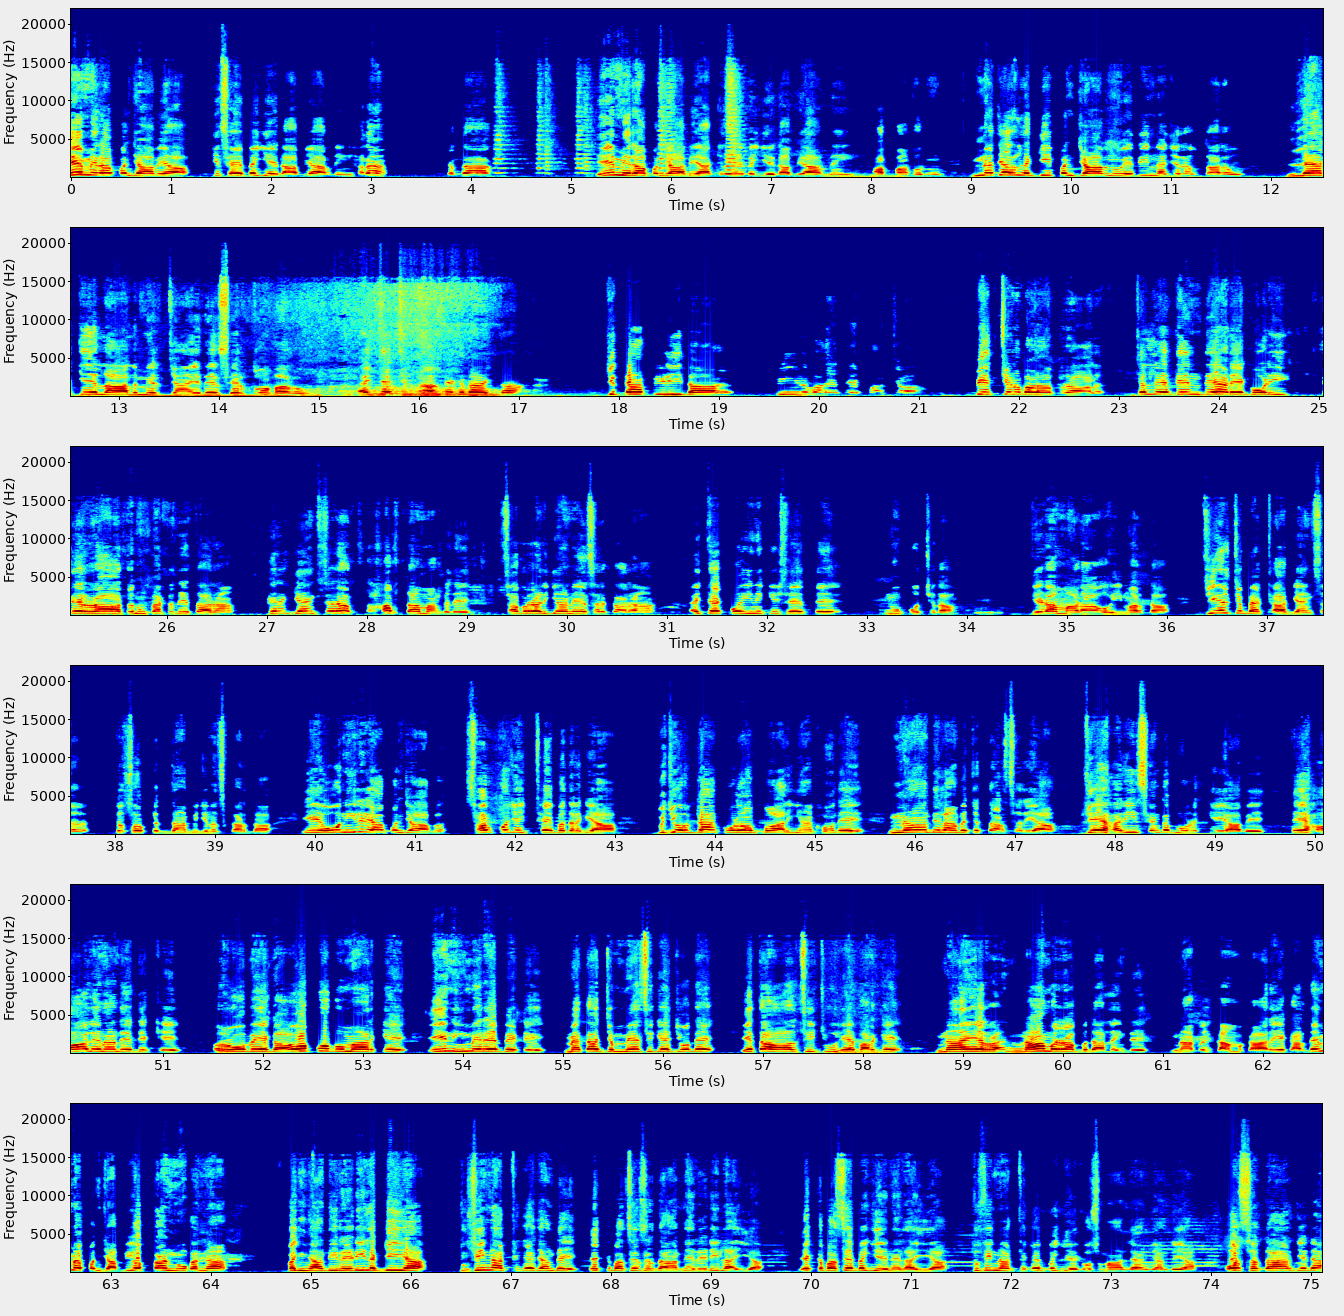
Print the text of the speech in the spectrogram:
ਇਹ ਮੇਰਾ ਪੰਜਾਬ ਆ, ਕਿਸੇ ਭਈਏ ਦਾ ਬਿਹਾਰ ਨਹੀਂ, ਹਨਾ? ਕਹਿੰਦਾ ਇਹ ਮੇਰਾ ਪੰਜਾਬ ਆ, ਕਿਸੇ ਭਈਏ ਦਾ ਬਿਹਾਰ ਨਹੀਂ। ਆਪਾਂ ਤੁਹਾਨੂੰ ਨਜ਼ਰ ਲੱਗੀ ਪੰਜਾਬ ਨੂੰ, ਇਹਦੀ ਨਜ਼ਰ ਉਤਾਰੋ। ਲੈ ਕੇ ਲਾਲ ਮਿਰਚਾਂ ਇਹਦੇ ਸਿਰ ਤੋਂ ਬਾਰੋ ਇੱਥੇ ਚਿੱਟਾ ਦਿਖਦਾ ਇਦਾਂ। ਜਿੱਦਾਂ ਪੀਲੀ ਦਾਲ ਪੀਣ ਵਾਲੇ ਤੇ ਪਰਚਾ, ਵੇਚਣ ਵਾਲਾ ਫਰਾਲ, ਚੱਲੇ ਦਿਨ ਦਿਹਾੜੇ ਗੋਲੀ ਤੇ ਰਾਤ ਨੂੰ ਕੱਟਦੇ ਤਾਰਾਂ। ਫਿਰ ਗੈਂਗਸਟਰ ਹਫਤਾ ਮੰਗਦੇ ਸਭ ਰਲੀਆਂ ਨੇ ਸਰਕਾਰਾਂ, ਇੱਥੇ ਕੋਈ ਨਹੀਂ ਕਿਸੇ ਤੇ ਨੂੰ ਪੁੱਛਦਾ। ਜਿਹੜਾ ਮਾੜਾ ਉਹੀ ਮਰਦਾ। ਜੇਲ੍ਹ 'ਚ ਬੈਠਾ ਗੈਂਗਸਟਰ ਦੱਸੋ ਕਿੱਦਾਂ ਬਿਜ਼ਨਸ ਕਰਦਾ। ਇਹ ਉਹ ਨਹੀਂ ਰਿਹਾ ਪੰਜਾਬ। ਸਭ ਕੁਝ ਇੱਥੇ ਬਦਲ ਗਿਆ। ਬਜ਼ੁਰਗਾਂ ਕੋਲੋਂ ਬਾਲੀਆਂ ਖੋਂਦੇ ਨਾ ਦਿਲਾਂ ਵਿੱਚ ਤਰਸ ਰਿਹਾ। ਜੇ ਹਰੀ ਸਿੰਘ ਮੁੜ ਕੇ ਆਵੇ ਤੇ ਹਾਲ ਇਹਨਾਂ ਦੇ ਦੇਖੇ, ਰੋਵੇਗਾ, ਉਹ ਪੁੱਬ ਮਾਰ ਕੇ, ਇਹ ਨਹੀਂ ਮੇਰੇ ਬੇਟੇ। ਮੈਂ ਤਾਂ ਜੰਮੇ ਸੀਗੇ ਜੋਦੇ ਇਹ ਤਾਂ ਆਲਸੀ ਚੂਹੇ ਵਰਗੇ। ਨਾ ਇਹ ਰ- ਨਾਮ ਰੱਬ ਦਾ ਲੈਂਦੇ, ਨਾ ਕੋਈ ਕੰਮਕਾਰ ਇਹ ਕਰਦੇ। ਮੈਂ ਪੰਜਾਬੀ ਉਹ ਤੁਹਾਨੂੰ ਕੰਨਾ ਭਈਆਂ ਦੀ ਰੇੜੀ ਲੱਗੀ ਆ। ਤੁਸੀਂ ਨੱਠ ਕੇ ਜਾਂਦੇ, ਇੱਕ ਪਾਸੇ ਸਰਦਾਰ ਨੇ ਰੇੜੀ ਲਾਈ ਆ, ਇੱਕ ਪਾਸੇ ਭਈਏ ਨੇ ਲਾਈ ਆ। ਤੁਸੀਂ ਨੱਠ ਕੇ ਭਈਏ ਕੋ ਸਮਾਨ ਲੈਣ ਜਾਂਦੇ ਆ। ਔਰ ਸਰਦਾਰ ਜਿਹੜਾ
